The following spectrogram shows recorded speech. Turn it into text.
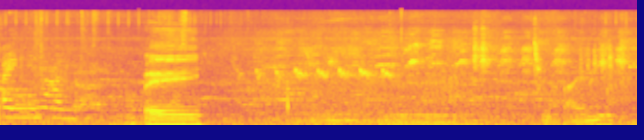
Kainin pa niya. Okay. Kinakain na niya.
